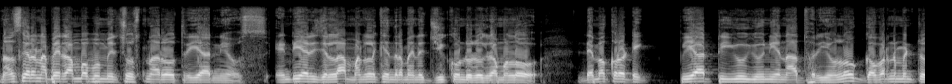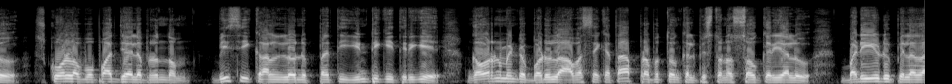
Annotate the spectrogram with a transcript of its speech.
నమస్కారం నా పేరు రాంబాబు. మీరు చూస్తున్నారు త్రీఆర్ న్యూస్. ఎన్టీఆర్ జిల్లా మండల కేంద్రమైన జీకొండూరు గ్రామంలో డెమోక్రటిక్ పిఆర్టీయు యూనియన్ ఆధ్వర్యంలో గవర్నమెంట్ స్కూళ్ళ ఉపాధ్యాయుల బృందం బీసీ కాలనీలోని ప్రతి ఇంటికి తిరిగి గవర్నమెంట్ బడుల ఆవశ్యకత ప్రభుత్వం కల్పిస్తున్న సౌకర్యాలు బడియుడు పిల్లల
